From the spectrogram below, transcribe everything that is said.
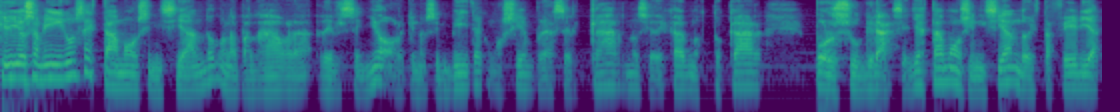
Queridos amigos, estamos iniciando con la palabra del Señor, que nos invita, como siempre, a acercarnos y a dejarnos tocar por su gracia. Ya estamos iniciando esta feria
